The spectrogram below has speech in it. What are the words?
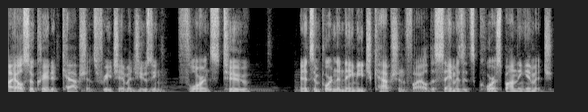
I also created captions for each image using Florence 2, and it's important to name each caption file the same as its corresponding image.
